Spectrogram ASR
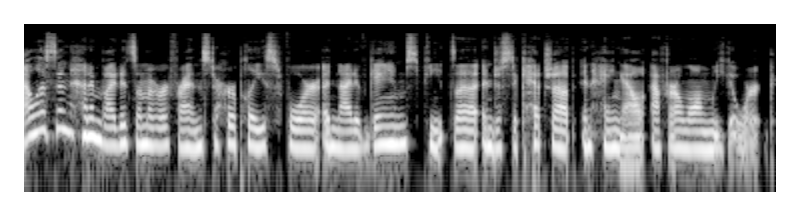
Alison had invited some of her friends to her place for a night of games, pizza, and just to catch up and hang out after a long week at work.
